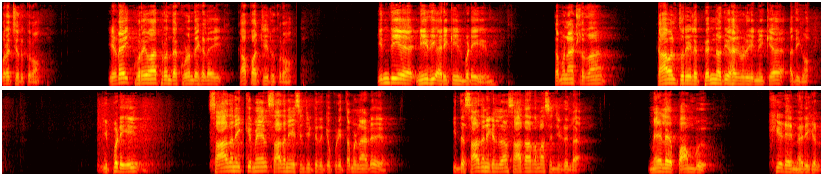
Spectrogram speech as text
குறைச்சிருக்கிறோம். எடை குறைவாக பிறந்த குழந்தைகளை காப்பாற்றி இருக்கிறோம் இந்திய நீதி அறிக்கையின்படி தமிழ்நாட்டில் தான் காவல்துறையில் பெண் அதிகாரிகளுடைய எண்ணிக்கை அதிகம். இப்படி சாதனைக்கு மேல் சாதனையை செஞ்சுட்டு இருக்கக்கூடிய தமிழ்நாடு இந்த சாதனைகள் எல்லாம் சாதாரணமாக செஞ்சுட்டு இல்லை. மேலே பாம்பு கீழே நரிகள்.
